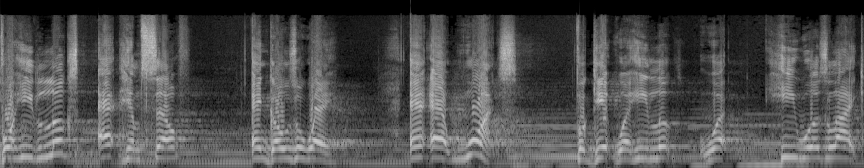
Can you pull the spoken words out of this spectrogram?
For he looks at himself and goes away, and at once forget what he looked what he was like.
